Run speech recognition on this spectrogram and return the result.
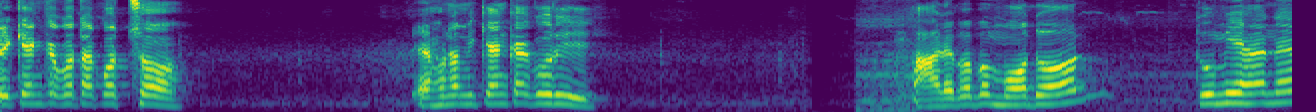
এ ক্যাঙ্কা কথা করছ? এখন আমি ক্যাঙ্কা করি। আরে বাবা মদন, তুমি এখানে?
